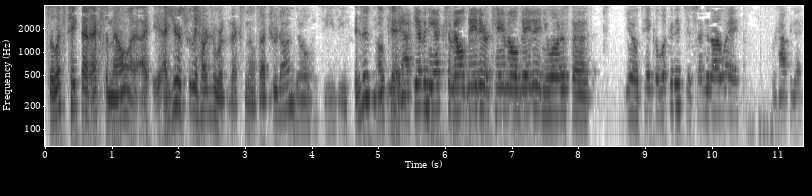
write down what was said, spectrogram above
So let's take that XML. I, I, I hear it's really hard to work with XML. Is that true, Don? No, it's easy. Is it? Easy. Okay. Yeah, if you have any XML data or KML data and you want us to, you know, take a look at it, just send it our way. We're happy to. Let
